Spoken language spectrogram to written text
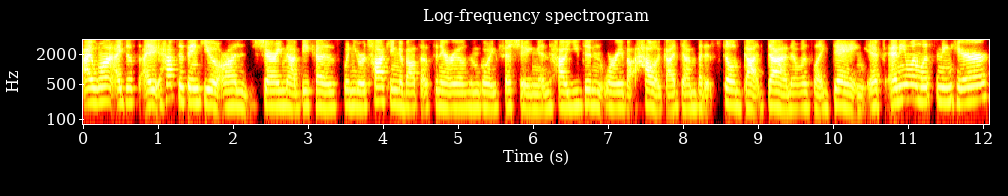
I want I just I have to thank you on sharing that because when you were talking about that scenario of them going fishing and how you didn't worry about how it got done but it still got done. It was like, dang, if anyone listening here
